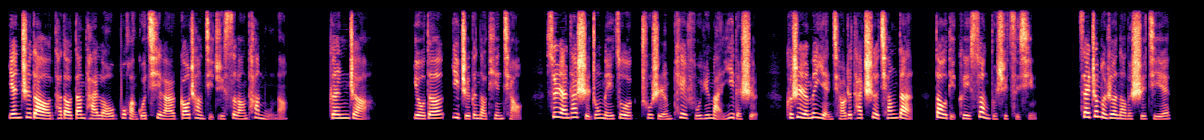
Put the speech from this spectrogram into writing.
焉知道他到单牌楼不缓过气来高唱几句四郎探母呢？跟着，有的一直跟到天桥。虽然他始终没做出使人佩服与满意的事，可是人们眼瞧着他吃了枪弹，到底可以算不虚此行。在这么热闹的时节，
